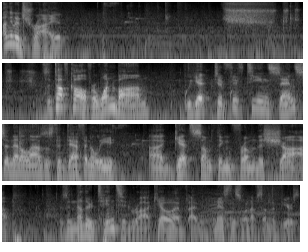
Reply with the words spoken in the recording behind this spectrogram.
I'm gonna try it. It's a tough call. For one bomb, we get to 15 cents, and that allows us to definitely uh, get something from the shop. There's another tinted rock. Oh, I've, I've messed this one up. Something fierce.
